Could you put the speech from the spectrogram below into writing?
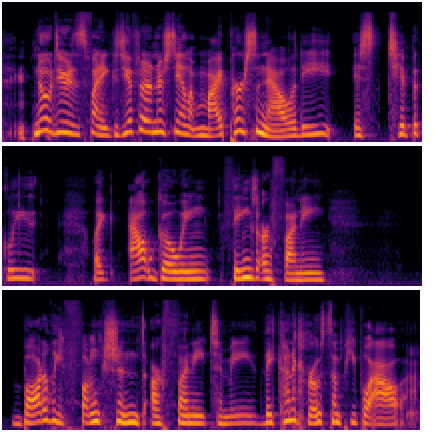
no, dude, it's funny because you have to understand like my personality is typically like outgoing. Things are funny. Bodily functions are funny to me. They kind of gross some people out.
